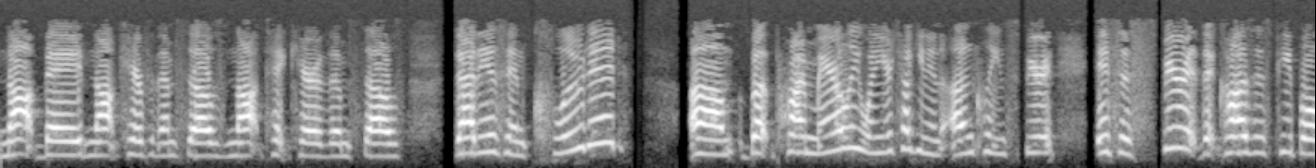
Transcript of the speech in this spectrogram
not bathe, not care for themselves, not take care of themselves. That is included, um, but primarily when you're talking an unclean spirit, it's a spirit that causes people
